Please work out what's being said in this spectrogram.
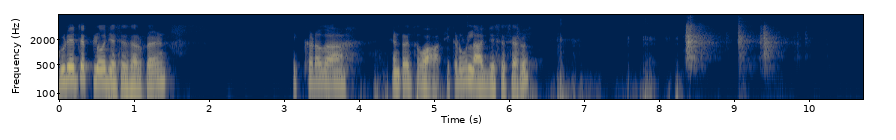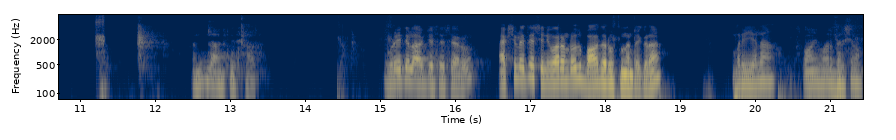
గుడి అయితే క్లోజ్ చేసేసారు ఫ్రెండ్స్. ఇక్కడ ఒక ఎంట్రన్స్ ఇక్కడ కూడా లాక్ చేసేసారు. అన్ని లాక్ చేసినారు. గుడి అయితే లాక్ చేసేసారు. యాక్చువల్ అయితే శనివారం రోజు బాగా జరుగుతుందంట ఇక్కడ. మరి ఎలా? స్వామివారి దర్శనం.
